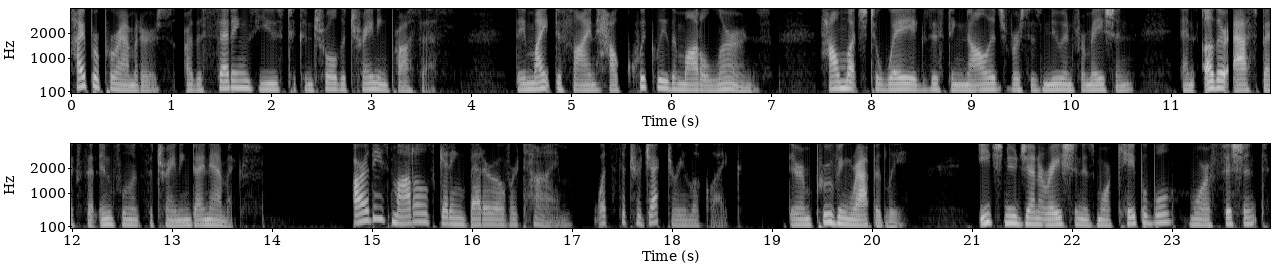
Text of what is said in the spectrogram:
Hyperparameters are the settings used to control the training process. They might define how quickly the model learns, how much to weigh existing knowledge versus new information, and other aspects that influence the training dynamics. Are these models getting better over time? What's the trajectory look like? They're improving rapidly. Each new generation is more capable, more efficient,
